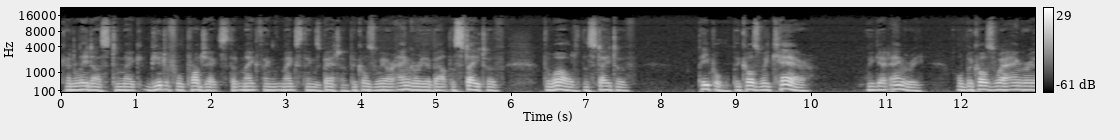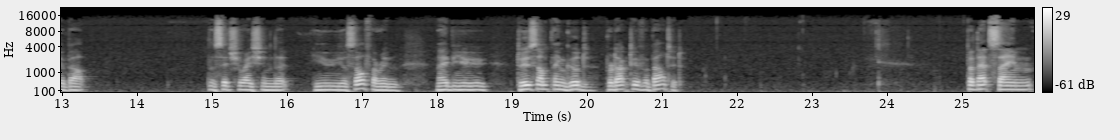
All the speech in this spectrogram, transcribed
can lead us to make beautiful projects that make things makes things better because we are angry about the state of the world, the state of people, because we care, we get angry, or because we're angry about the situation that you yourself are in. Maybe you do something good, productive about it. But that same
